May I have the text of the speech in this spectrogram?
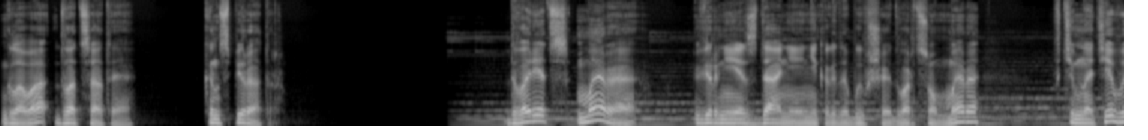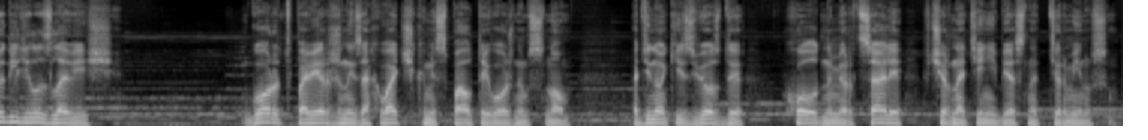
Глава 20. Конспиратор. Дворец мэра, вернее здание, некогда бывшее дворцом мэра, в темноте выглядело зловеще. Город, поверженный захватчиками, спал тревожным сном. Одинокие звезды холодно мерцали в черноте небес над терминусом.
